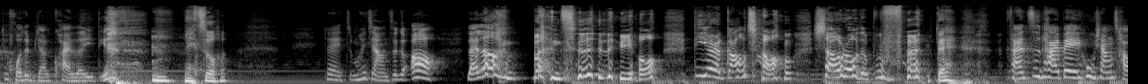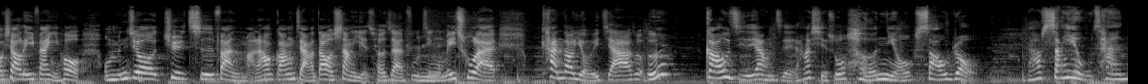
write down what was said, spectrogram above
就活得比较快乐一点。嗯，没错。对，怎么会讲这个？哦，来了本次旅游第二高潮，烧肉的部分。对，反正自拍被互相嘲笑了一番以后，我们就去吃饭了嘛。然后刚刚讲到上野车站附近，嗯、我们一出来看到有一家说，嗯，高级的样子，然后写说和牛烧肉，然后商业午餐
